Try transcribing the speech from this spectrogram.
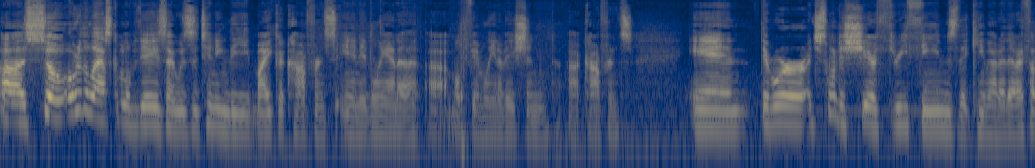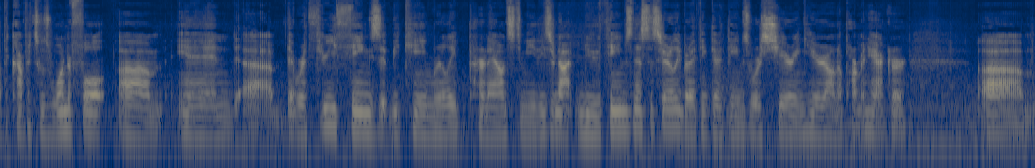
Uh, so, over the last couple of days, I was attending the MICA conference in Atlanta, uh, Multifamily Innovation uh, Conference. And there were, I just wanted to share three themes that came out of that. I thought the conference was wonderful. Um, and uh, there were three things that became really pronounced to me. These are not new themes necessarily, but I think they're themes worth sharing here on Apartment Hacker. Um,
